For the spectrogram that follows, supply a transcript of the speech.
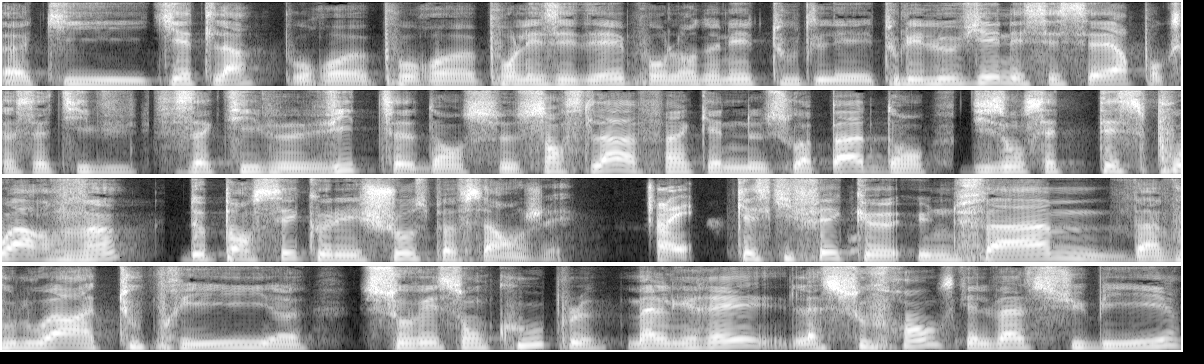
euh, qui, qui est là pour, euh, pour, euh, pour les aider, pour leur donner toutes les, tous les leviers nécessaires pour que ça s'active, ça s'active vite dans ce sens-là, afin qu'elles ne soient pas dans, disons, cet espoir vain de penser que les choses peuvent s'arranger. Oui. Qu'est-ce qui fait qu'une femme va vouloir à tout prix euh, sauver son couple malgré la souffrance qu'elle va subir?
